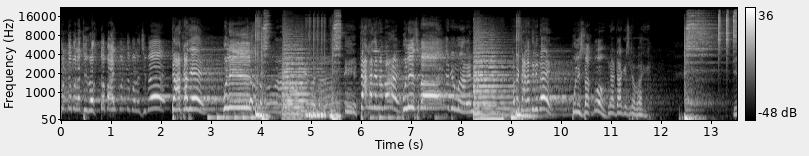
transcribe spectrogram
করতে বলেছি রক্ত বাহির করতে বলেছি বে! টাকা দে। পুলিশ! টাকা দে না ভাই। পুলিশ বে! টাকা মারে আবে টাকা দিলি বে। পুলিশ ডাকবো? না ডাকিস না ভাই। কি?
